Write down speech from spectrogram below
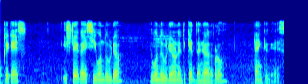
ಓಕೆ ಗೈಸ್ ಇಷ್ಟೇ ಗೈಸ್ ಈ ಒಂದು ವಿಡಿಯೋ ಈ ಒಂದು ವಿಡಿಯೋ ನೋಡೋದಕ್ಕೆ ಧನ್ಯವಾದಗಳು. ಥ್ಯಾಂಕ್ ಯು ಗೈಸ್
